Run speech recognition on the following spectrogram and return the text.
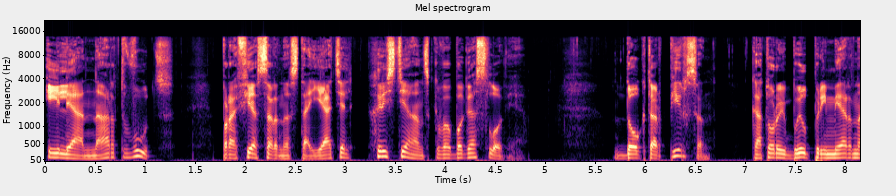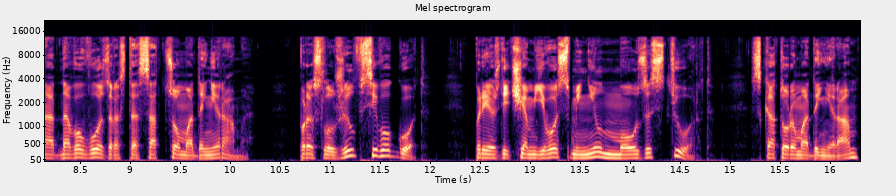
и Леонард Вудс, профессор-настоятель христианского богословия. Доктор Пирсон, который был примерно одного возраста с отцом Адонирама, прослужил всего год, прежде чем его сменил Моузес Стюарт, с которым Адонирам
